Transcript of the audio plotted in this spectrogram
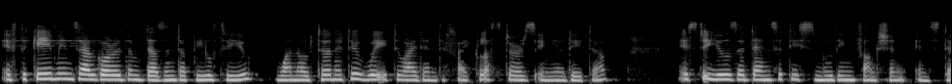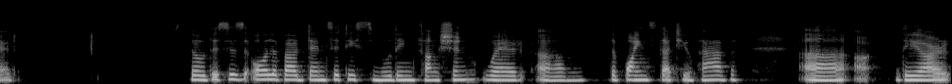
If the k-means algorithm doesn't appeal to you, one alternative way to identify clusters in your data is to use a density smoothing function instead. So this is all about density smoothing function where um, the points that you have, uh, they are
